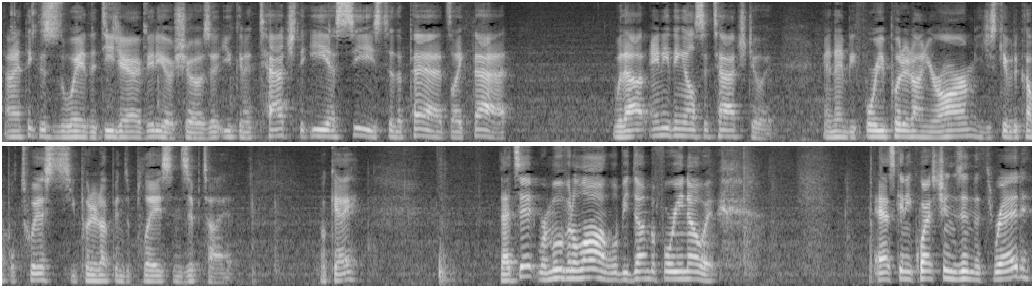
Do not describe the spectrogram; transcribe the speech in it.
and I think this is the way the DJI video shows it, you can attach the ESCs to the pads like that without anything else attached to it. And then before you put it on your arm, you just give it a couple twists, you put it up into place and zip tie it. Okay? That's it. We're moving along. We'll be done before you know it. Ask any questions in the thread.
